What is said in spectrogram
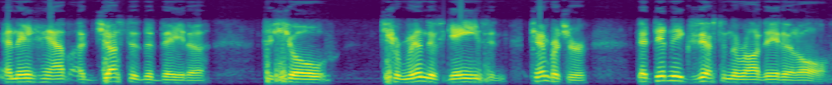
and they have adjusted the data to show tremendous gains in temperature that didn't exist in the raw data at all.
